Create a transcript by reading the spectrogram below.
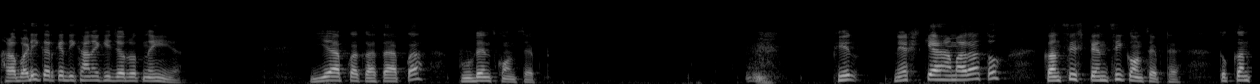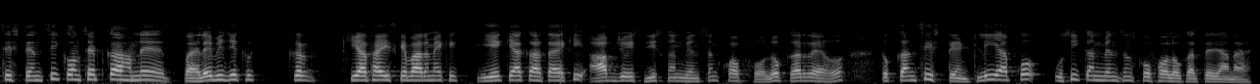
हड़बड़ी करके दिखाने की ज़रूरत नहीं है। ये आपका कहता है आपका प्रूडेंस कॉन्सेप्ट फिर नेक्स्ट क्या है हमारा? तो कंसिस्टेंसी कॉन्सेप्ट है। तो कंसिस्टेंसी कॉन्सेप्ट का हमने पहले भी ज़िक्र कर, किया था इसके बारे में कि ये क्या कहता है कि आप जो इस, जिस कन्वेंशन को फॉलो कर रहे हो तो कंसिस्टेंटली आपको उसी कन्वेंशन को फॉलो करते जाना है।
